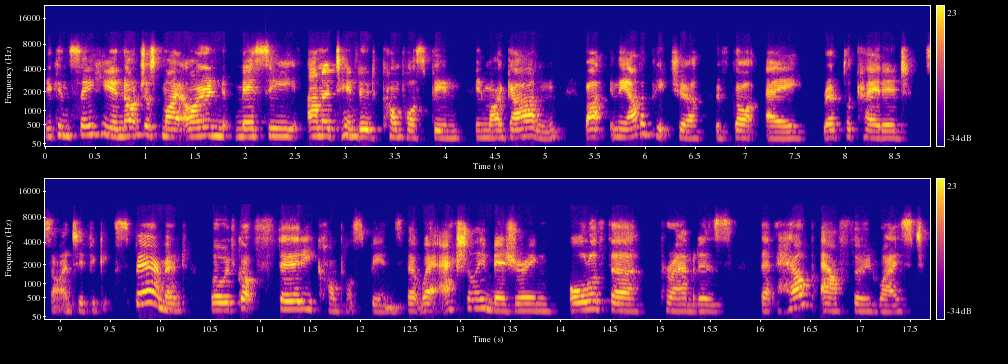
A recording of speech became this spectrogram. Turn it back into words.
You can see here not just my own messy, unattended compost bin in my garden, but in the other picture, we've got a replicated scientific experiment where we've got 30 compost bins that we're actually measuring all of the parameters that help our food waste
